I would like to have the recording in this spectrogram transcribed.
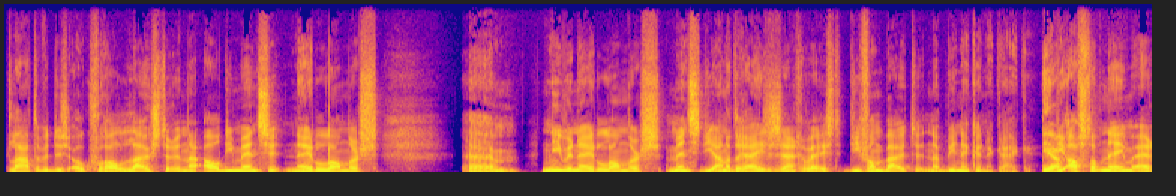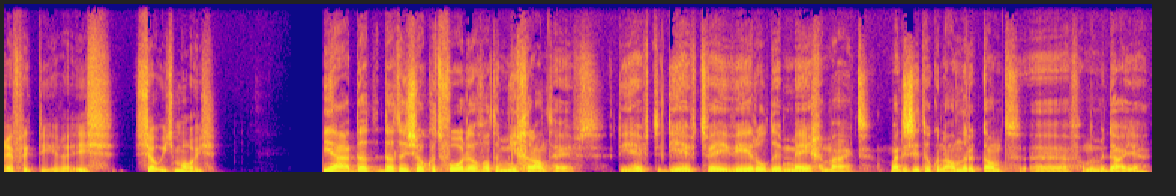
Laten we dus ook vooral luisteren naar al die mensen, Nederlanders, ehm, nieuwe Nederlanders, mensen die aan het reizen zijn geweest, die van buiten naar binnen kunnen kijken. Ja. Die afstand nemen en reflecteren is zoiets moois. ja dat, dat is ook het voordeel wat een migrant heeft. Die heeft, die heeft twee werelden meegemaakt. Maar er zit ook een andere kant eh, van de medaille.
